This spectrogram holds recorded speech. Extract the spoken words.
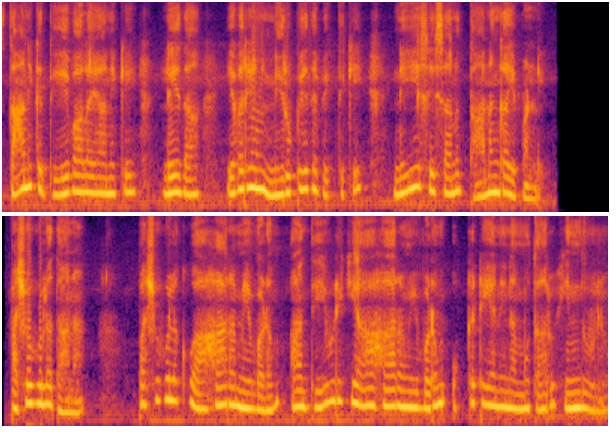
స్థానిక దేవాలయానికి లేదా ఎవరైనా నిరుపేద వ్యక్తికి నెయ్యి సీసాను దానంగా ఇవ్వండి. పశువుల దాన. పశువులకు ఆహారం ఇవ్వడం ఆ దేవుడికి ఆహారం ఇవ్వడం ఒక్కటే అని నమ్ముతారు హిందువులు.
